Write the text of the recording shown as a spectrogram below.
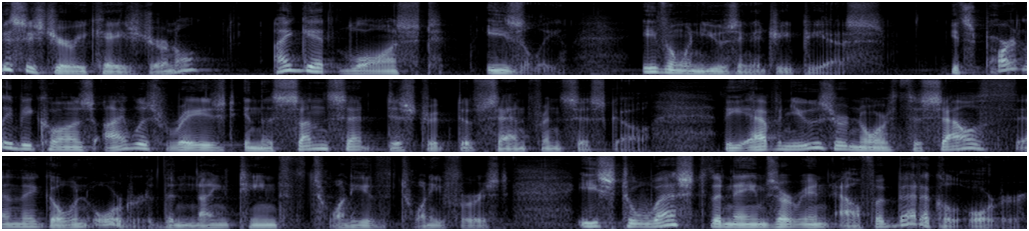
This is Jerry Kay's journal. I get lost easily, even when using a GPS. It's partly because I was raised in the Sunset District of San Francisco. The avenues are north to south, and they go in order the 19th, 20th, 21st. East to west, the names are in alphabetical order.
